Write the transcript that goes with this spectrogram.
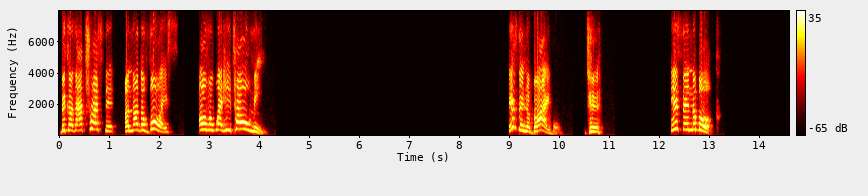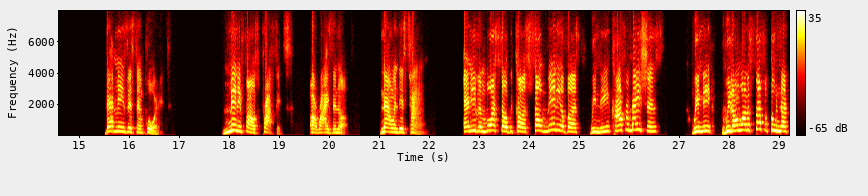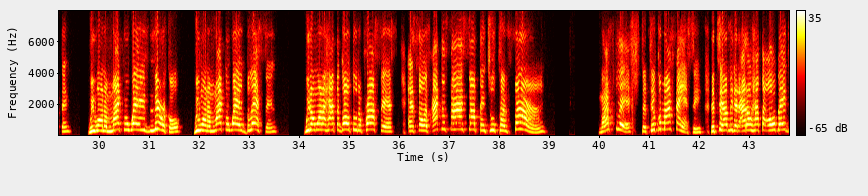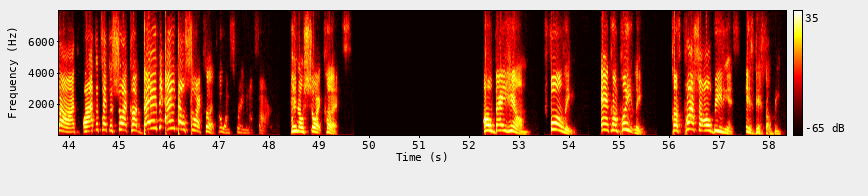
Because I trusted another voice over what he told me. It's in the Bible. it's in the book that means it's important. Many false prophets are rising up now in this time. And even more so because so many of us, we need confirmations. We need, we don't want to suffer through nothing. We want a microwave miracle. We want a microwave blessing. We don't want to have to go through the process. And so if I can find something to confirm my flesh to tickle my fancy to tell me that I don't have to obey God or I can take a shortcut. Baby, ain't no shortcuts. Oh, I'm screaming. I'm sorry. Ain't no shortcuts. Obey him fully and completely because partial obedience is disobedience.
